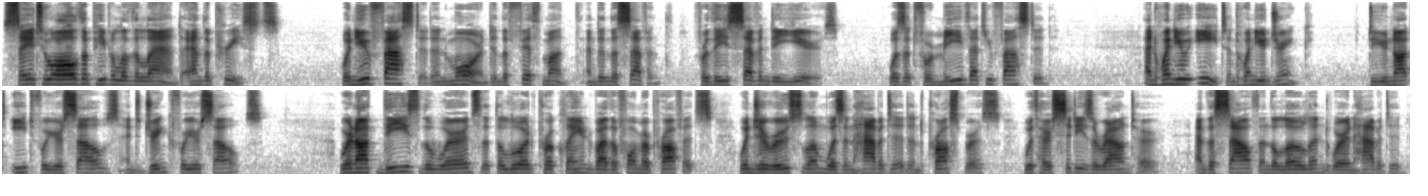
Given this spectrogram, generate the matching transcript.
Say to all the people of the land and the priests, When you fasted and mourned in the fifth month and in the seventh for these seventy years, was it for me that you fasted? And when you eat and when you drink, do you not eat for yourselves and drink for yourselves? Were not these the words that the Lord proclaimed by the former prophets, when Jerusalem was inhabited and prosperous, with her cities around her, and the south and the lowland were inhabited?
